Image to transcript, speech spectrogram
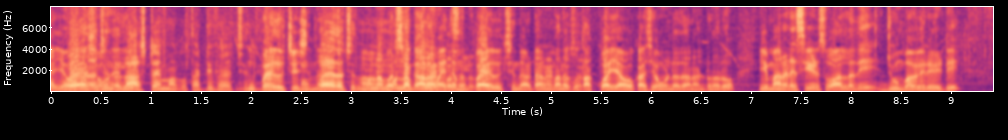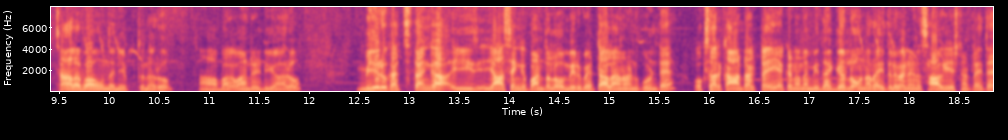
అయ్యే అవకాశం లాస్ట్ టైం మాకు థర్టీ ఫైవ్ వచ్చింది. ముప్పై ఐదు వచ్చేసింది? మొన్న మొన్న వర్షాకాలం అయితే. ముప్పై ఐదు వచ్చిందట. మనకు తక్కువ అయ్యే అవకాశం ఉండదు అని అంటున్నారు. ఈ మరణి సీడ్స్ వాళ్ళది జూంబా వెరైటీ చాలా బాగుందని చెప్తున్నారు భగవాన్ రెడ్డి గారు. మీరు ఖచ్చితంగా ఈ యాసంగి పంటలో మీరు పెట్టాలని అనుకుంటే ఒకసారి కాంటాక్ట్ అయ్యి ఎక్కడైనా మీ దగ్గరలో ఉన్న రైతులు ఎవరైనా సాగు చేసినట్లయితే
